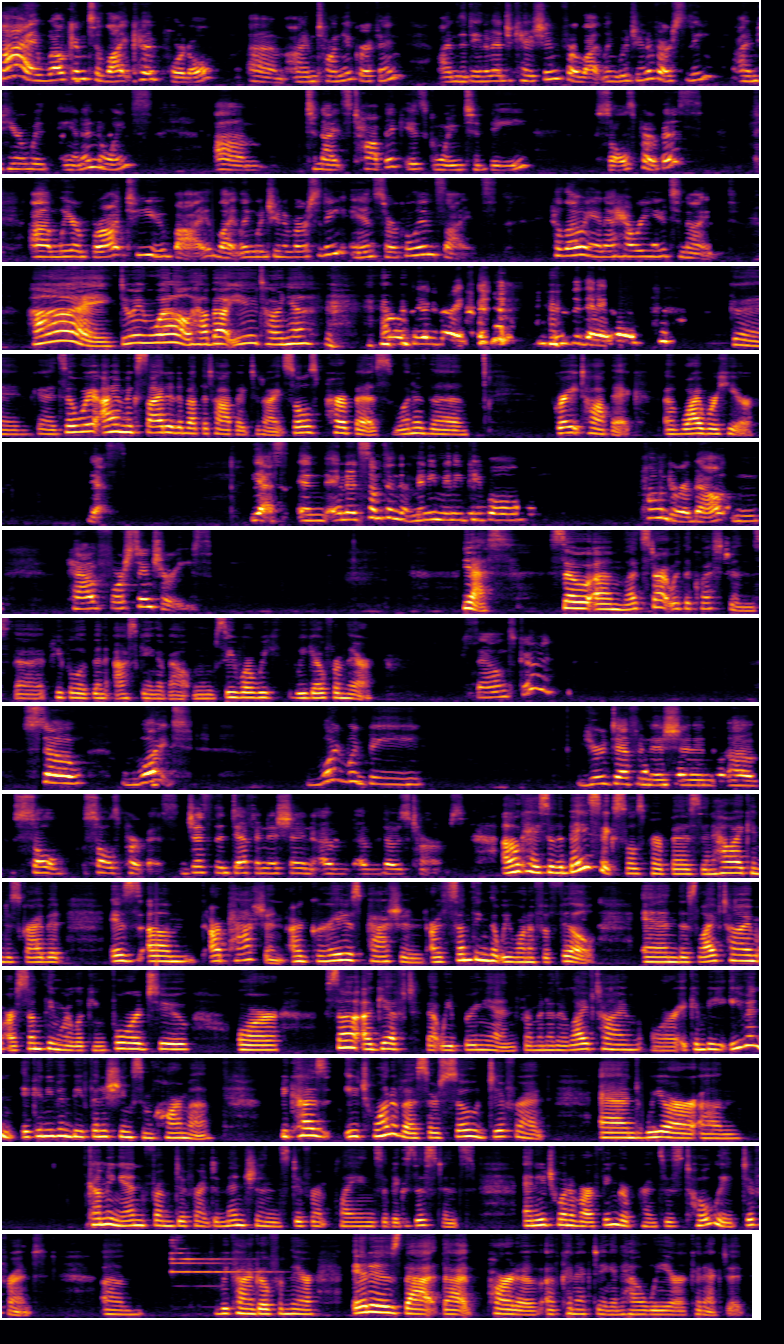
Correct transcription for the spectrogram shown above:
Hi, welcome to Light Code Portal. Um, I'm Tanya Griffin. I'm the Dean of Education for Light Language University. I'm here with Ana Noyce. Um, tonight's topic is going to be Soul's Purpose. Um, we are brought to you by Light Language University and Circle Insights. Hello, Ana. How are you tonight? Hi, doing well. How about you, Tanya? oh, doing great. the day. Good, good. So we're I am excited about the topic tonight. Soul's purpose, one of the great topic of why we're here. Yes. Yes. And and it's something that many, many people ponder about and have for centuries. Yes. So um, let's start with the questions that people have been asking about and see where we, we go from there. Sounds good. So what what would be your definition of soul soul's purpose? Just the definition of, of those terms. Okay so the basic soul's purpose and how i can describe it is um, our passion our greatest passion or something that we want to fulfill. In this lifetime or something we're looking forward to or so a gift that we bring in from another lifetime or it can be even it can even be finishing some karma because each one of us are so different and we are um, coming in from different dimensions different planes of existence and each one of our fingerprints is totally different. Um, we kind of go from there. It is that that part of of connecting and how we are connected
